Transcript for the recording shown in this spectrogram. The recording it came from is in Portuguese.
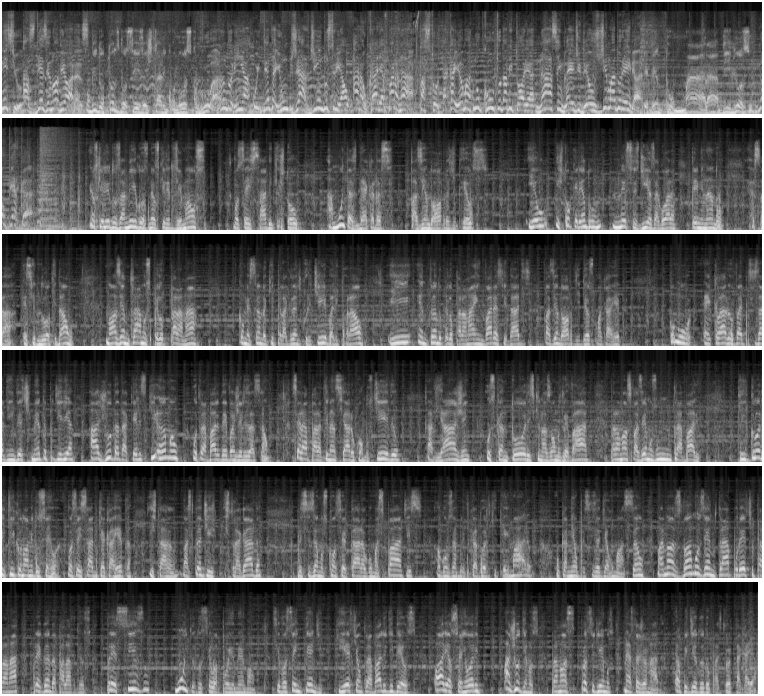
Início às 19 horas. Convido todos vocês a estarem conosco. Rua Andorinha, 81, Jardim Industrial, Araucária, Paraná. Pastor Takayama no culto da vitória na Assembleia de Deus de Madureira. Evento maravilhoso. Não perca! Meus queridos amigos, meus queridos irmãos, vocês sabem que estou há muitas décadas fazendo obras de Deus. E eu estou querendo, nesses dias agora, terminando essa, esse lockdown, nós entramos pelo Paraná, começando aqui pela Grande Curitiba, litoral, e entrando pelo Paraná em várias cidades, fazendo a obra de Deus com a carreta. Como, é claro, vai precisar de investimento, eu pediria a ajuda daqueles que amam o trabalho da evangelização. Será para financiar o combustível, a viagem, os cantores que nós vamos levar, para nós fazermos um trabalho que glorifique o nome do Senhor. Vocês sabem que a carreta está bastante estragada, precisamos consertar algumas partes, alguns amplificadores que queimaram, o caminhão precisa de arrumação, mas nós vamos entrar por este Paraná pregando a palavra de Deus. Preciso muito do seu apoio, meu irmão. Se você entende que este é um trabalho de Deus, ore ao Senhor e ajude-nos para nós prosseguirmos nesta jornada. É o pedido do pastor Takayama.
